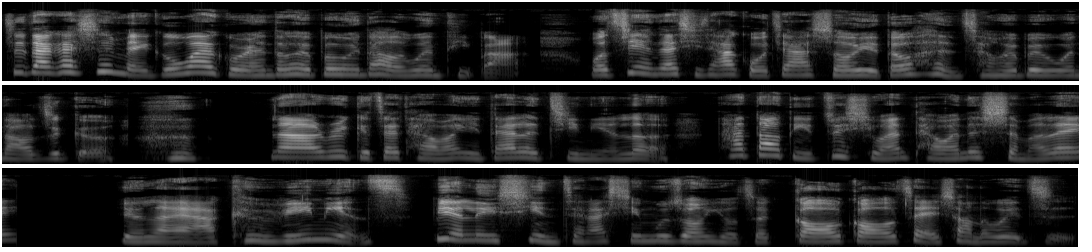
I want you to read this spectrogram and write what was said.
这大概是每个外国人都会被问到的问题吧。我之前在其他国家的时候，也都很常会被问到这个。那 Rick 在台湾也待了几年了，他到底最喜欢台湾的什么嘞？ 原来啊，convenience 便利性在他心目中有着高高在上的位置。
